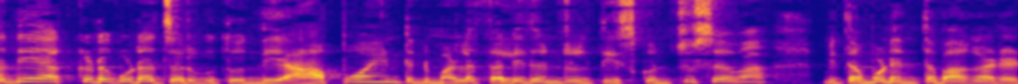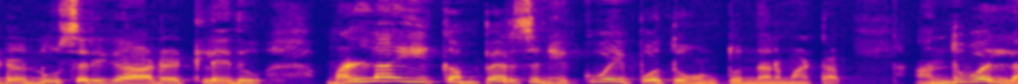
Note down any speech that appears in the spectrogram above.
అదే అక్కడ కూడా జరుగుతుంది. ఆ పాయింట్ని మళ్ళీ తల్లిదండ్రులు తీసుకొని చూసావా? మీ తమ్ముడు ఎంత బాగా ఆడాడో నువ్వు సరిగా ఆడట్లేదు. మళ్ళీ ఈ కంపారిజన్ ఎక్కువైపోతూ ఉంటుందన్నమాట. అందువల్ల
